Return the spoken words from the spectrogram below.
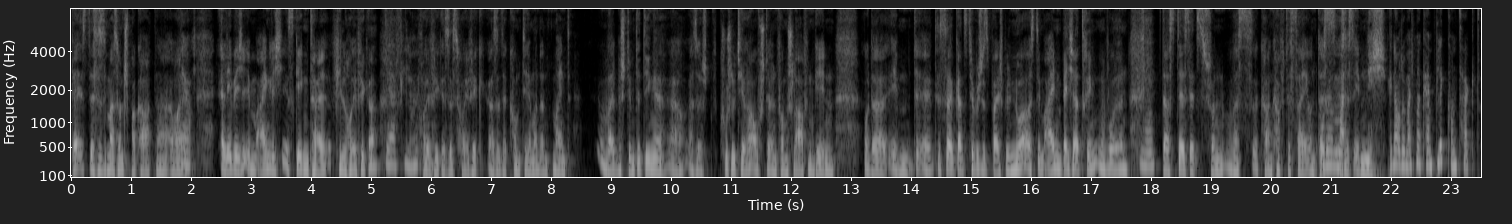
Der ist, das ist immer so ein Spagat, ne? aber ja. erlebe ich eben eigentlich das Gegenteil viel häufiger. Ja, viel häufiger. Häufig ist es häufig. Also da kommt jemand und meint, weil bestimmte Dinge, ja, also Kuscheltiere aufstellen vom Schlafen gehen oder eben, das ist ein ganz typisches Beispiel, nur aus dem einen Becher trinken wollen, ja. dass das jetzt schon was Krankhaftes sei und das ist es eben nicht. Genau, oder manchmal kein Blickkontakt.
